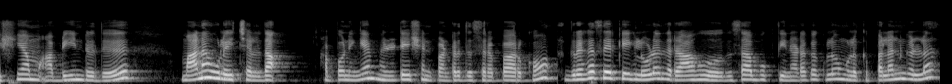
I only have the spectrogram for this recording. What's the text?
விஷயம் அப்படின்றது மன உளைச்சல் தான். அப்போ நீங்கள் மெடிடேஷன் பண்ணுறது சிறப்பாக இருக்கும். கிரக சேர்க்கைகளோட இந்த ராகு திசாபுக்தி நடக்கக்குள்ள உங்களுக்கு பலன்களில்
